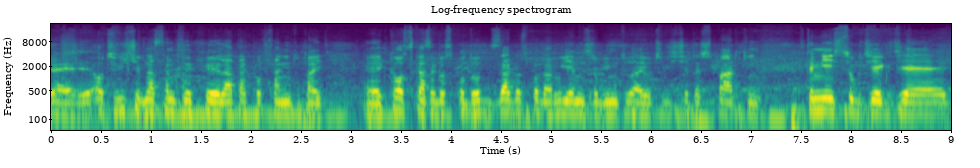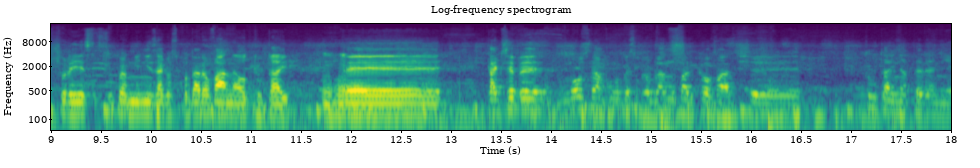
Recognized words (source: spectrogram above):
Jeszcze e, oczywiście w następnych e, latach powstanie tutaj e, kostka, zagospodarujemy, zrobimy tutaj oczywiście też parking w tym miejscu, gdzie, gdzie, które jest zupełnie niezagospodarowane od tutaj. E, tak, żeby można było bez problemu parkować e, tutaj na terenie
